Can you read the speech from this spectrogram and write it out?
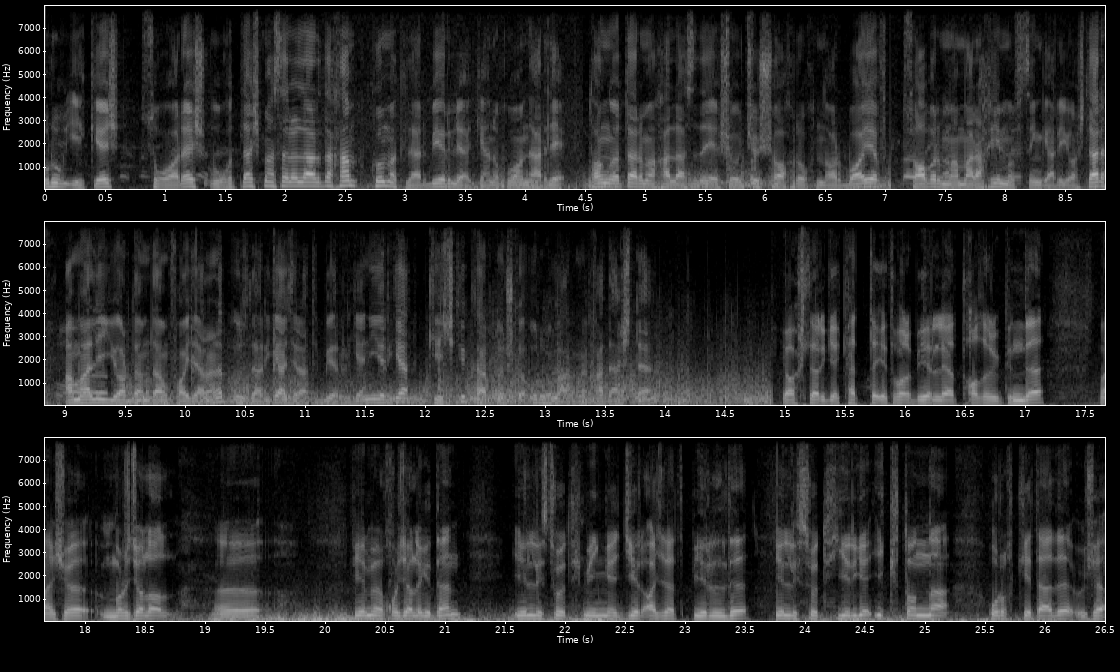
urug' ekish sug'orish o'g'itlash masalalarida ham ko'maklar berilayotgani quvonarli. Tongotar mahallasida yashovchi shohruh norboyev sobir mamarahimov singari yoshlar amaliy yordamdan foydalanib o'zlariga ajratib berilgan yerga kechki kartoshka urug'larini qadashdi. Yoshlarga katta e'tibor berilyapti hozirgi kunda. Mana shu mirjalol e, fermer xo'jaligidan 50 sotik menga yer ajratib berildi. 50 sotik yerga 2 tonna urug' ketadi. O'sha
